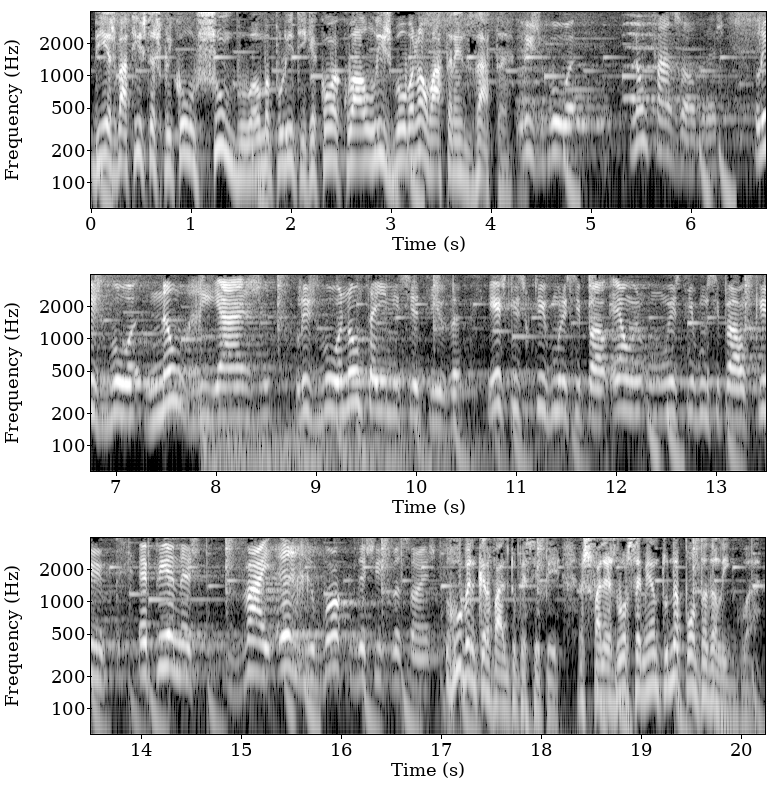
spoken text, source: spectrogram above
Dias Batista explicou o chumbo a uma política com a qual Lisboa não ata nem desata. Lisboa não faz obras, Lisboa não reage, Lisboa não tem iniciativa. Este Executivo Municipal é um, um Executivo Municipal que apenas vai a reboque das situações. Ruben Carvalho, do PCP. As falhas do orçamento na ponta da língua.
